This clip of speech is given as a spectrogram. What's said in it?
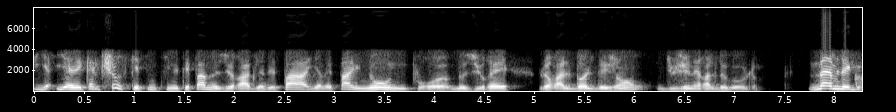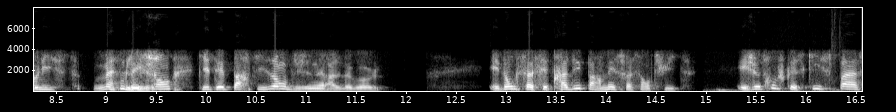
il y, avait quelque chose qui, n'était pas mesurable. Il n'y avait, pas, avait pas une aune pour euh, mesurer le ras-le-bol des gens du général de Gaulle. Même les gaullistes, même les gens qui étaient partisans du général de Gaulle. Et donc ça s'est traduit par mai 68. Et je trouve que ce qui se passe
